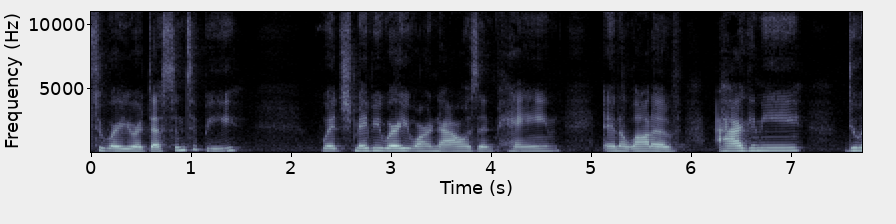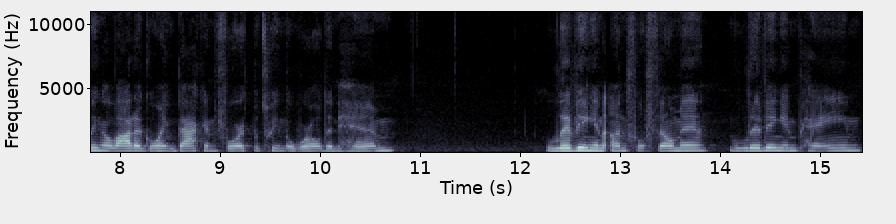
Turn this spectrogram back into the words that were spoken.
to where you are destined to be, which maybe where you are now is in pain and a lot of agony, doing a lot of going back and forth between the world and Him, living in unfulfillment, living in pain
